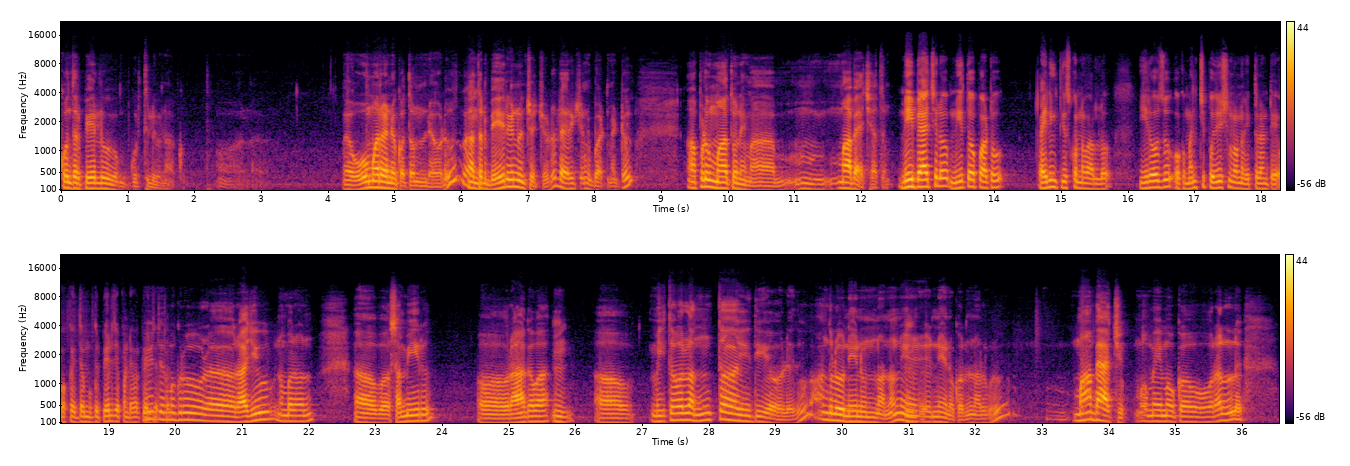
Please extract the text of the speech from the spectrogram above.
కొందరు పేర్లు గుర్తులేవు నాకు. ఓమర్ అని ఒక అతను ఉండేవాడు. అతను బేరీ నుంచి వచ్చాడు డైరెక్షన్ డిపార్ట్మెంట్. అప్పుడు మాతోనే మా మా బ్యాచ్ అతను. మీ బ్యాచ్లో మీతో పాటు ట్రైనింగ్ తీసుకున్న వాళ్ళు ఈరోజు ఒక మంచి పొజిషన్లో ఉన్న వ్యక్తులు అంటే ఒక ఇద్దరు ముగ్గురు పేర్లు చెప్పండి ఎవరి ఇద్దరు ముగ్గురు రాజీవ్ నంబర్ వన్ సమీర్ రాఘవ మిగతా వాళ్ళు అంతా ఇది అవ్వలేదు. అందులో నేనున్నాను నేను ఒక నలుగురు. మా బ్యాచ్ మేము ఒక ఓవరాల్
